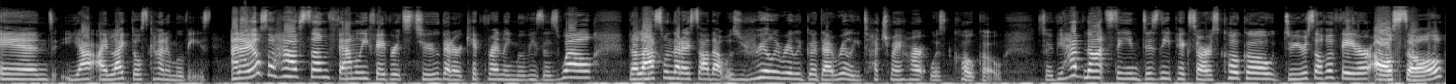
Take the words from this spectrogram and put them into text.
and yeah, I like those kind of movies. And I also have some family favorites too that are kid friendly movies as well. The last one that I saw that was really, really good, that really touched my heart was Coco. So if you have not seen Disney Pixar's Coco, do yourself a favor also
